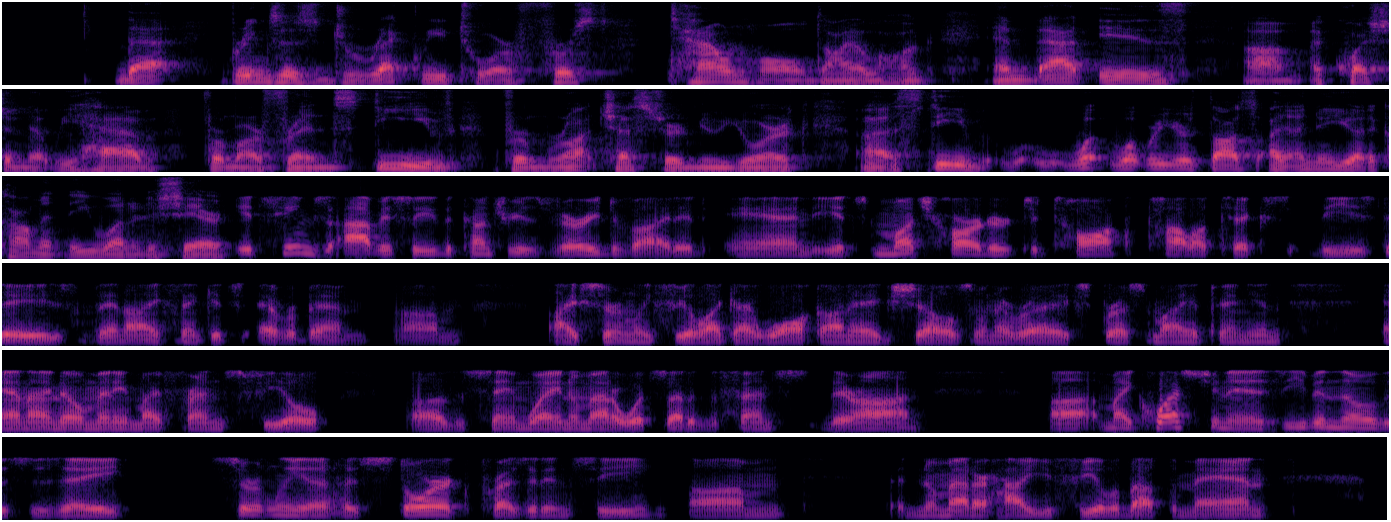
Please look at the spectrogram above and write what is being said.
that brings us directly to our first town hall dialogue, and that is um, a question that we have from our friend Steve from Rochester, New York. Uh, Steve, what what were your thoughts? I, I, know you had a comment that you wanted to share. It seems obviously the country is very divided, and it's much harder to talk politics these days than I think it's ever been. Um, I certainly feel like I walk on eggshells whenever I express my opinion, and I know many of my friends feel uh, the same way, no matter what side of the fence they're on. Uh, my question is, even though this is a certainly a historic presidency, um, no matter how you feel about the man.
